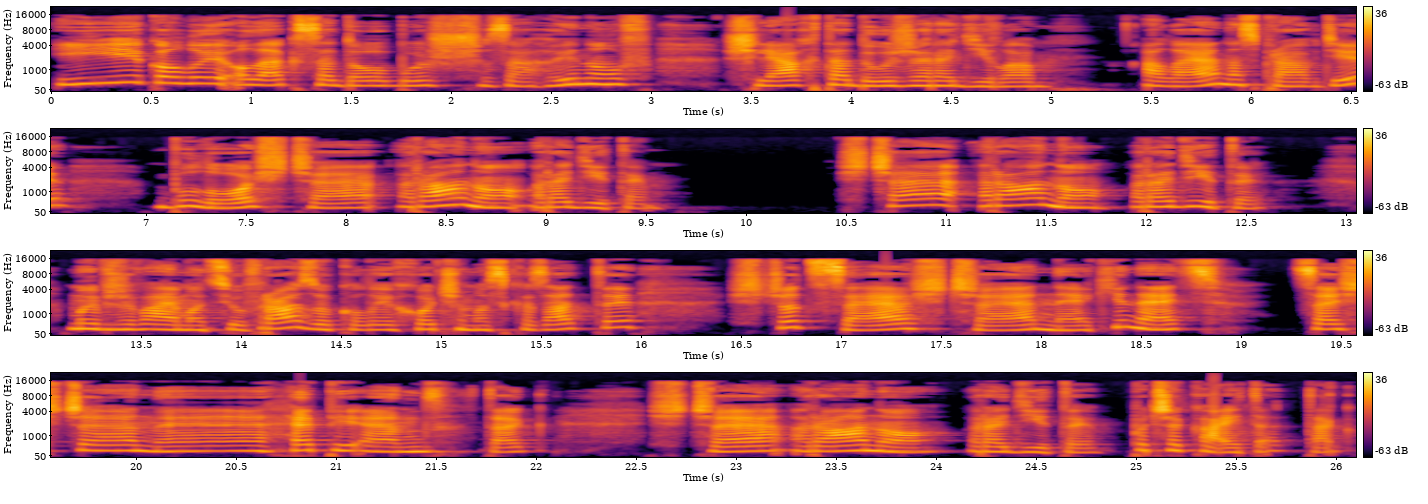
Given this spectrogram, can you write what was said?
І коли Олекса Довбуш загинув, шляхта дуже раділа, але насправді було ще рано радіти. Ще рано радіти. Ми вживаємо цю фразу, коли хочемо сказати що це ще не кінець, це ще не happy end, так? Ще рано радіти. Почекайте, так.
